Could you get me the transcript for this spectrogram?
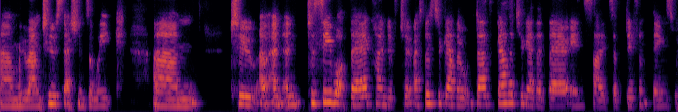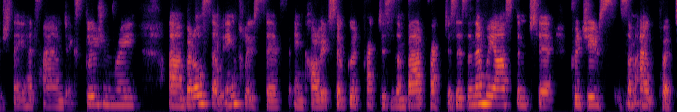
Um, we ran two sessions a week. Um, to uh, and, and to see what their kind of to, I suppose to gather gather together their insights of different things which they had found exclusionary, um, but also inclusive in college. So good practices and bad practices, and then we asked them to produce some output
